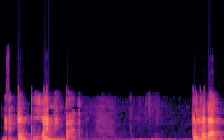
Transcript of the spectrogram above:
你都不会明白的，懂了吗？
